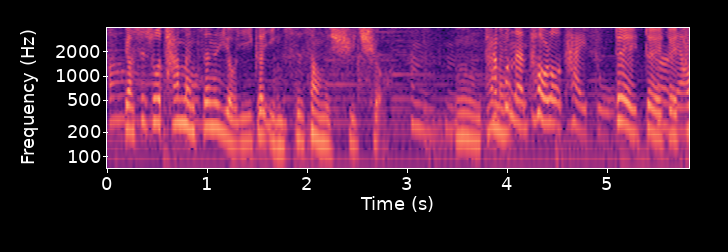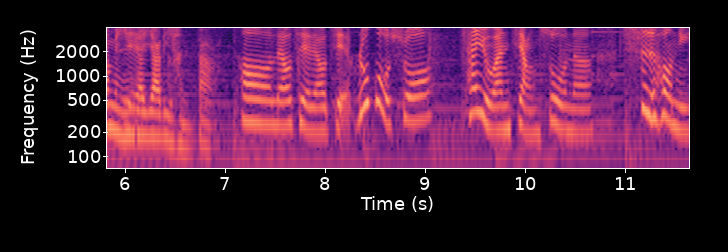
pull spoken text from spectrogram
哦、表示说他们真的有一个隐私上的需求。嗯嗯，他不能透露太多。对对对，嗯、他们应该压力很大。哦，了解了解。如果说。参与完讲座呢，事后你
